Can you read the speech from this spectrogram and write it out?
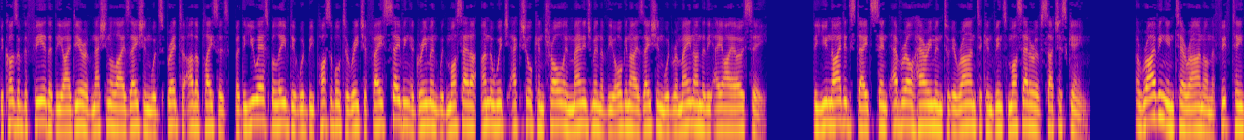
because of the fear that the idea of nationalization would spread to other places, but the U.S. believed it would be possible to reach a face-saving agreement with Mossadegh, under which actual control and management of the organization would remain under the AIOC. The United States sent Averell Harriman to Iran to convince Mossadegh of such a scheme. Arriving in Tehran on 15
